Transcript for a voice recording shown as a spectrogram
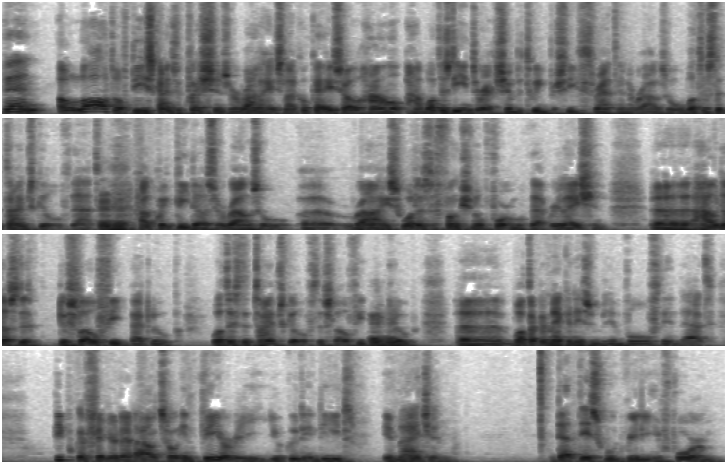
Then a lot of these kinds of questions arise. Like, okay, so how, how what is the interaction between perceived threat and arousal? What is the time scale of that? How quickly does arousal uh, rise? What is the functional form of that relation? Uh, how does the, the slow feedback loop? What is the time scale of the slow feedback mhm. loop? Eh, uh, what are the mechanisms involved in that? People can figure that out. So in theory, you could indeed imagine that this would really inform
